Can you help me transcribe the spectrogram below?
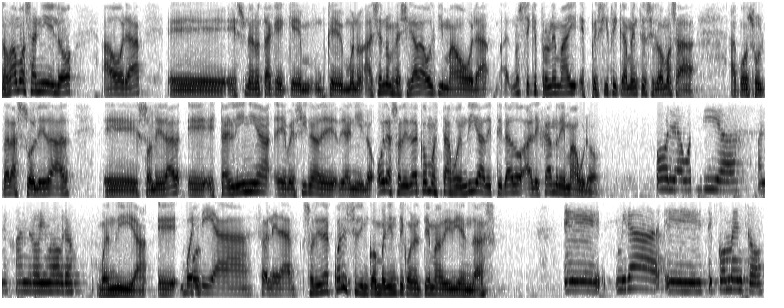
nos vamos a Nielo ahora. Eh, es una nota que, que, que, bueno, ayer nos me llegaba a última hora. No sé qué problema hay específicamente, se lo vamos a, a consultar a Soledad. Eh, Soledad eh, está en línea, eh, vecina de, de Añelo. Hola Soledad, ¿cómo estás? Buen día. De este lado, Alejandra y Mauro. Hola, buen día, Alejandro y Mauro. Buen día. Eh, Buen día, Soledad. Soledad, ¿cuál es el inconveniente con el tema viviendas? Eh, mira, eh, te comento,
